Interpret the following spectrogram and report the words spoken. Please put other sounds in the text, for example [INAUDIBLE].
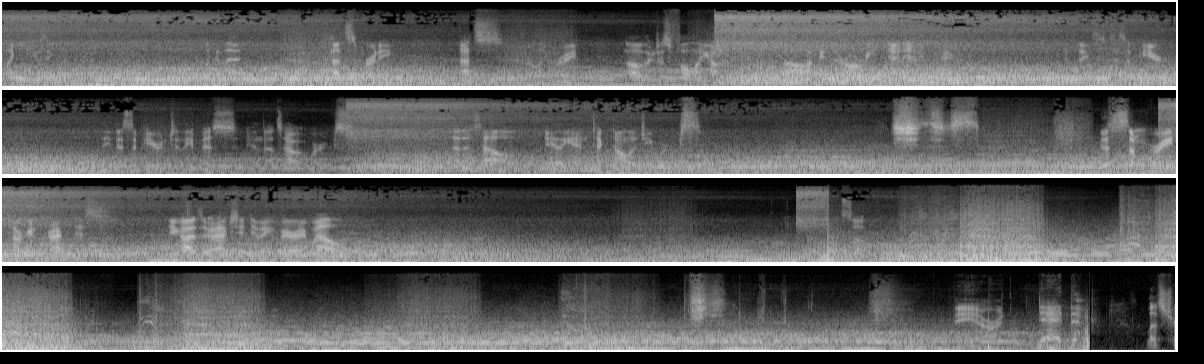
like using them. Look at that. That's pretty. That's. No, they're just falling out. Of well, I mean, they're already dead anyway because they just disappear. They disappear into the abyss, and that's how it works. That is how alien technology works. [LAUGHS] this is some great target practice. You guys are actually doing very well.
